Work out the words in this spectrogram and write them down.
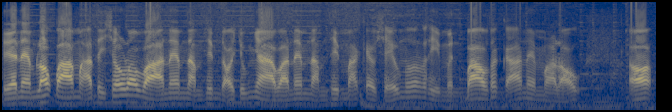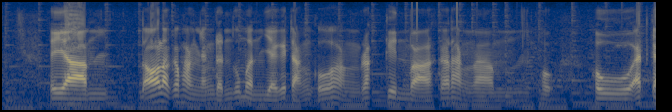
thì anh em lót ba mã tỷ số đó và anh em nằm thêm đội chủ nhà và anh em nằm thêm mã kèo xỉu nữa thì mình bao tất cả anh em mà đổ. Đó. Thì à, đó là cái phần nhận định của mình về cái trận của thằng Rakin và cái thằng um, Hu SK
